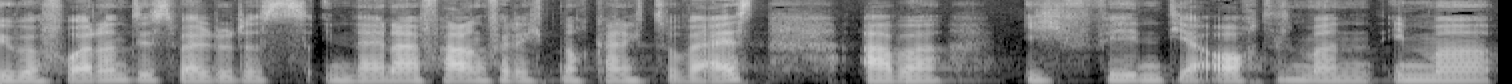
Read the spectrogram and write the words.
überfordernd ist, weil du das in deiner Erfahrung vielleicht noch gar nicht so weißt. Aber ich finde ja auch, dass man immer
